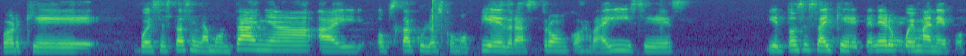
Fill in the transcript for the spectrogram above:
porque pues estás en la montaña, hay obstáculos como piedras, troncos, raíces, y entonces hay que tener un buen manejo.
